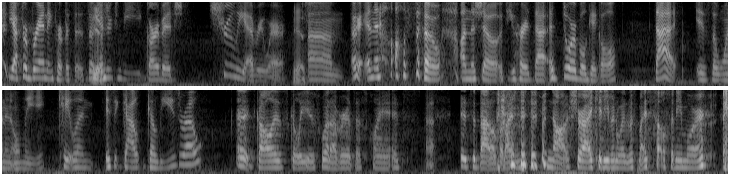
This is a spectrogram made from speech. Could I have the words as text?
yeah, for branding purposes. So Yes. Andrew can be garbage truly everywhere. Yes. Um, okay, and then also on the show, if you heard that adorable giggle, that is the one and only Caitlin. Is it Gal- Galizro? Uh, Gaules, Galiz, whatever at this point. It's it's a battle that I'm not sure I can even win with myself anymore.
